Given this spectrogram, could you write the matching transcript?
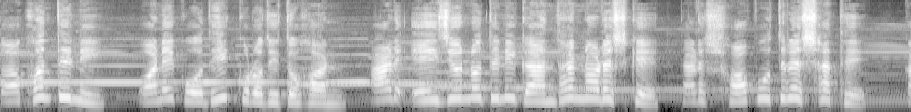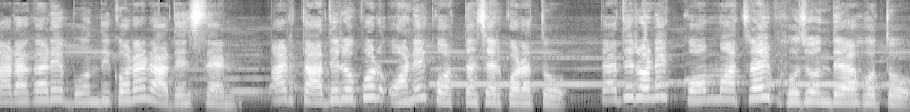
তখন তিনি অনেক অধিক ক্রোধিত হন। আর এই জন্য তিনি গান্ধার নরেশকে তার সপুত্রের সাথে কারাগারে বন্দি করার আদেশ দেন। আর তাদের ওপর অনেক অত্যাচার করাতো। তাদের অনেক কম মাত্রায় ভোজন দেওয়া হতো।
